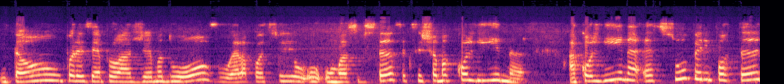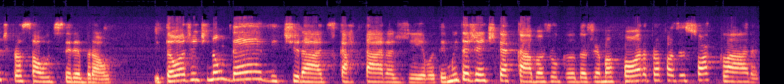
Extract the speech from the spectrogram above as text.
Então, por exemplo, a gema do ovo, ela possui uma substância que se chama colina. A colina é super importante para a saúde cerebral. Então a gente não deve tirar, descartar a gema. Tem muita gente que acaba jogando a gema fora para fazer só a clara.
